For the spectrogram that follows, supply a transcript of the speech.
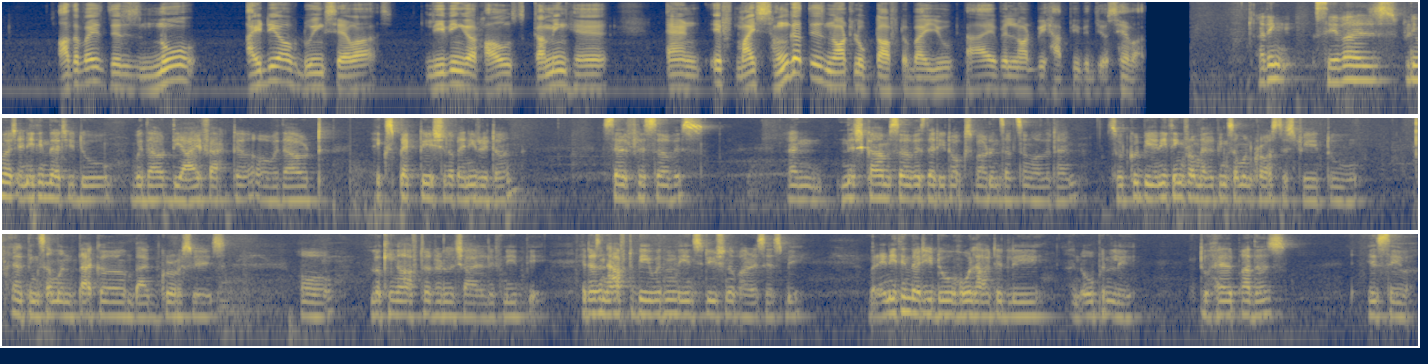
Otherwise, there is no idea of doing seva, leaving your house, coming here. And if my Sangat is not looked after by you, I will not be happy with your seva. I think seva is pretty much anything that you do without the I factor or without expectation of any return. Selfless service and nishkam service that he talks about in satsang all the time. So it could be anything from helping someone cross the street to helping someone pack a bag groceries or looking after a little child if need be. It doesn't have to be within the institution of RSSB, but anything that you do wholeheartedly and openly to help others is seva.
